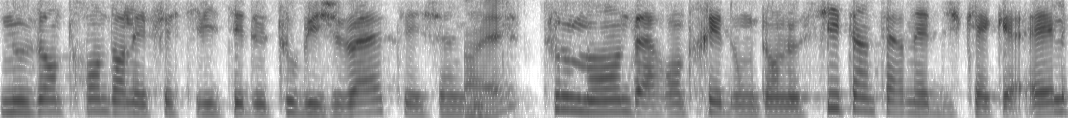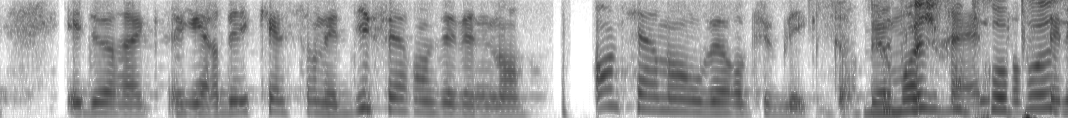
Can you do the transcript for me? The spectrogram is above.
Nous entrons dans les festivités de Toubishvat et j'invite tout le monde à rentrer donc dans le site internet du KKL et de regarder quels sont les différents événements entièrement ouvert au public. Mais moi, je vous propose,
